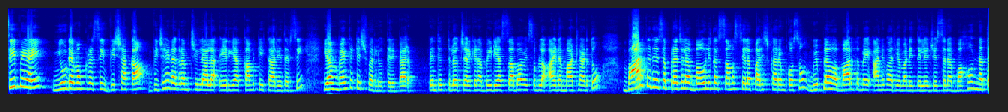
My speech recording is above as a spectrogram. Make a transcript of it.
CPI new democracy Visakha Vizianagaram జిల్లాల ఏరియా కమిటీ కార్యదర్శి ఎం వెంకటేశ్వర్లు తెలిపారు. పెందుర్తిలో జరిగిన మీడియా సమావేశంలో ఆయన మాట్లాడుతూ భారతదేశ ప్రజల మౌలిక సమస్యల పరిష్కారం కోసం విప్లవ మార్గమే అనివార్యమని తెలియజేసిన మహోన్నత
